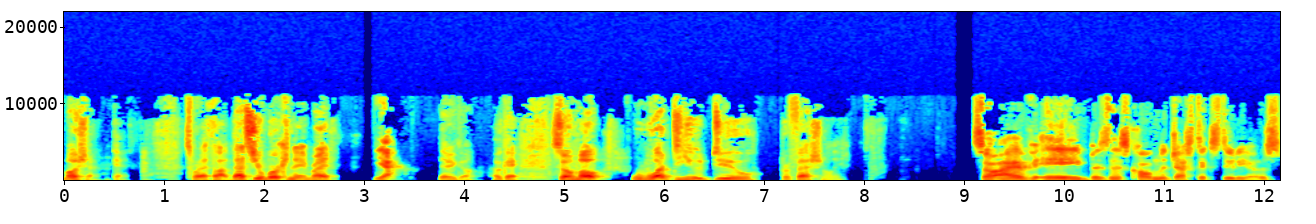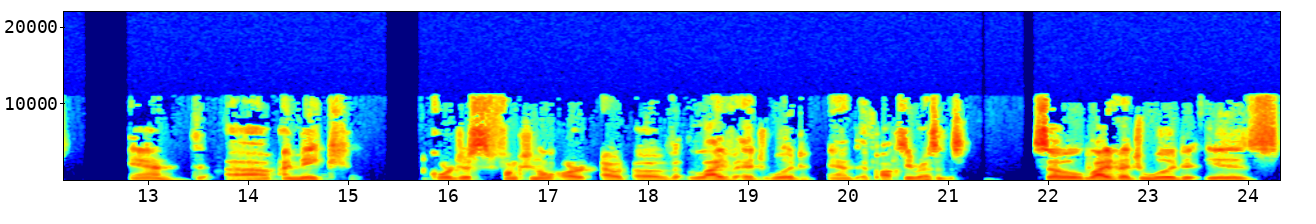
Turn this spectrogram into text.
Moshe. Okay. That's what I thought. That's your work name, right? Yeah. There you go. Okay. So Moe, what do you do professionally? So I have a business called MajestiX Studios and uh, I make gorgeous functional art out of live edge wood and epoxy resins. So live edge wood is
